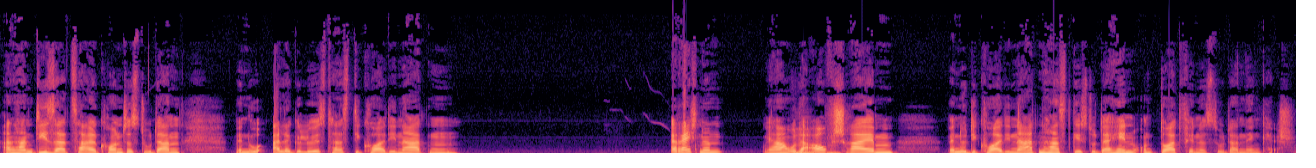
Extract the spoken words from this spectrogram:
Anhand dieser Zahl konntest du dann, wenn du alle gelöst hast, die Koordinaten errechnen, ja, oder mhm. aufschreiben. Wenn du die Koordinaten hast, gehst du dahin und dort findest du dann den Cache.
